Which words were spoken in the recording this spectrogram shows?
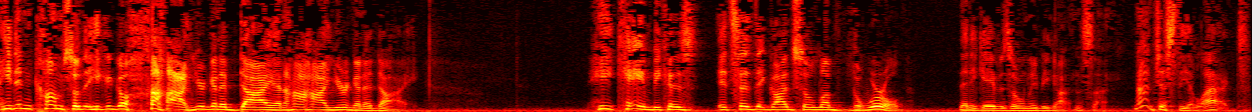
he didn't come so that he could go, ha ha, you're gonna die and ha ha, you're gonna die. He came because it says that God so loved the world that he gave his only begotten son. Not just the elect.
